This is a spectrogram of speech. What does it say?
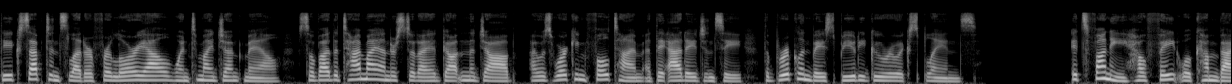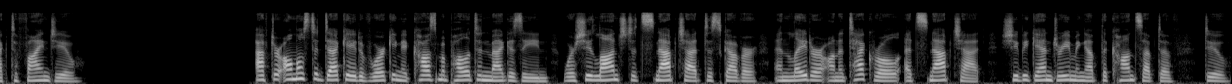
The acceptance letter for L'Oreal went to my junk mail, so by the time I understood I had gotten the job, I was working full time at the ad agency, the Brooklyn based beauty guru explains. It's funny how fate will come back to find you. After almost a decade of working at Cosmopolitan magazine, where she launched its Snapchat Discover, and later on a tech role at Snapchat, she began dreaming up the concept of Dieux.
